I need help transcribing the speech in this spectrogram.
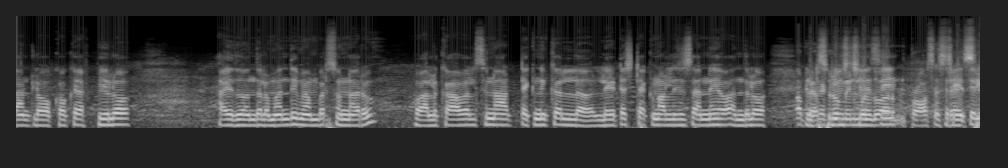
దాంట్లో ఒక్కొక్క ఎఫ్పిలో ఐదు వందల మంది మెంబర్స్ ఉన్నారు. వాళ్ళకి కావాల్సిన టెక్నికల్ లేటెస్ట్ టెక్నాలజీస్ అన్ని అందులో ప్రాసెస్ చేసి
